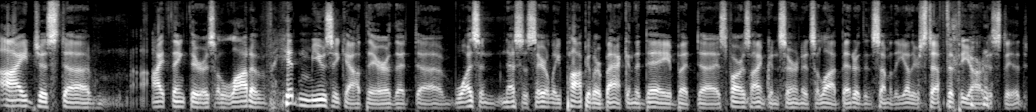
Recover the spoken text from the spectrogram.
I just. Uh, I think there is a lot of hidden music out there that uh, wasn't necessarily popular back in the day, but uh, as far as I'm concerned, it's a lot better than some of the other stuff that the artists did.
